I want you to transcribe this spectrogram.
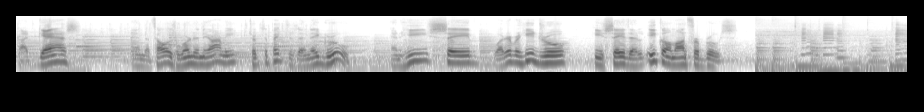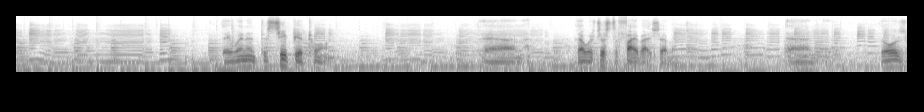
got gas, and the fellows who weren't in the Army took the pictures and they grew. And he saved, whatever he drew, he saved an equal amount for Bruce. They went into sepia tone. And that was just a five by seven. And those,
